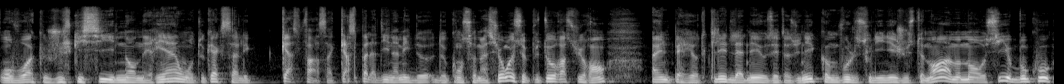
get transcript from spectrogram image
On voit que jusqu'ici, il n'en est rien, ou en tout cas que ça les casse, enfin, ça casse pas la dynamique de, consommation et c'est plutôt rassurant à une période clé de l'année aux États-Unis, comme vous le soulignez justement, à un moment aussi où beaucoup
